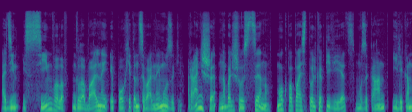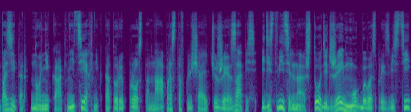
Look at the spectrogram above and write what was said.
один из символов глобальной эпохи танцевальной музыки. Раньше на большую сцену мог попасть только певец, музыкант или композитор, но никак не техник, который просто-напросто включает чужие записи. И действительно, что диджей мог бы воспроизвести,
